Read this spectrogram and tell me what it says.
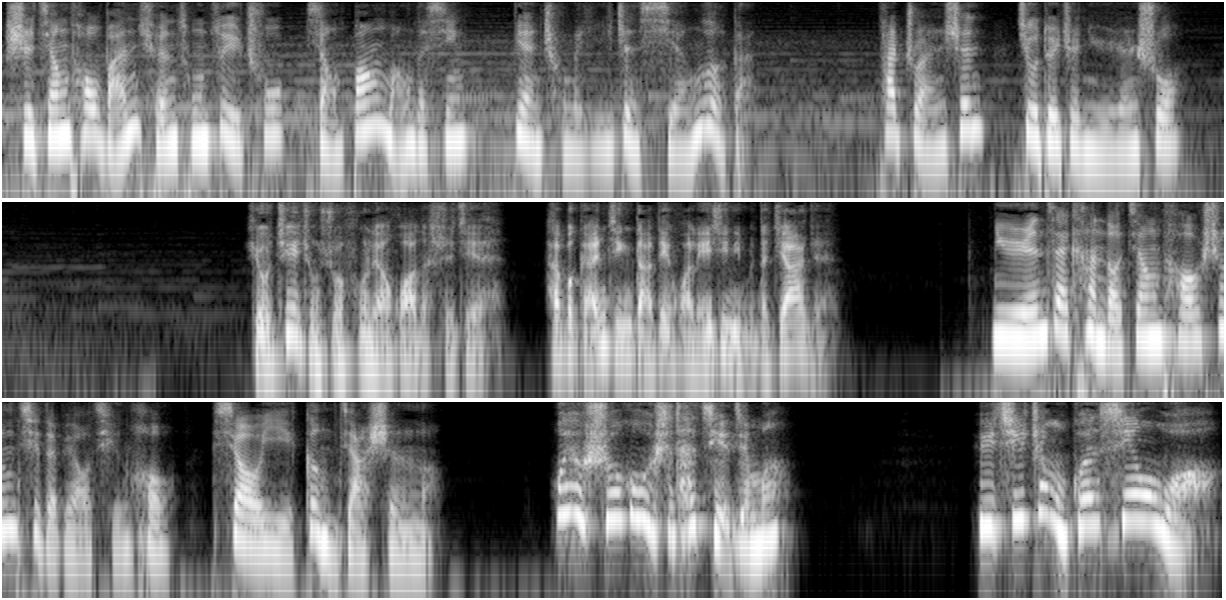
使江涛完全从最初想帮忙的心变成了一阵嫌恶感，他转身就对这女人说：“有这种说风凉话的时间，还不赶紧打电话联系你们的家人？”女人在看到江涛生气的表情后，笑意更加深了。我有说过我是他姐姐吗？与其这么关心我，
